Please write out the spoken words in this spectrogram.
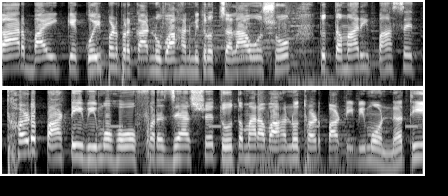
કાર, બાઇક કે કોઈ પણ પ્રકારનું વાહન મિત્રો ચલાવો છો, તો તમારી પાસે થર્ડ પાર્ટી વીમો હોવો ફરજિયાત છે. તો તમારા વાહનનો થર્ડ પાર્ટી વીમો નથી,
